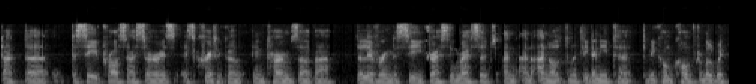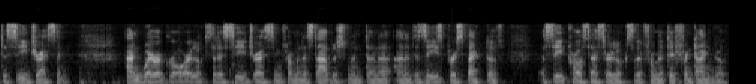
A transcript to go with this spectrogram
that the, the seed processor is is critical in terms of uh, delivering the seed dressing message and, and, and ultimately they need to, to become comfortable with the seed dressing. And where a grower looks at a seed dressing from an establishment and a, and a disease perspective, a seed processor looks at it from a different angle.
